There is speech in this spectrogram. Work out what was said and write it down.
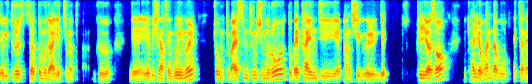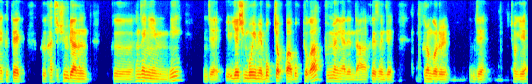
여기 들으셨던 분들 알겠지만 그 이제 예비 신학생 모임을 조금 이렇게 말씀 중심으로 또 메타인지의 방식을 이제 빌려서 이렇게 하려고 한다고 했잖아요. 그때 그 같이 준비하는 그 선생님이 이제 예신 모임의 목적과 목표가 분명해야 된다. 그래서 이제 그런 거를 이제 저기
